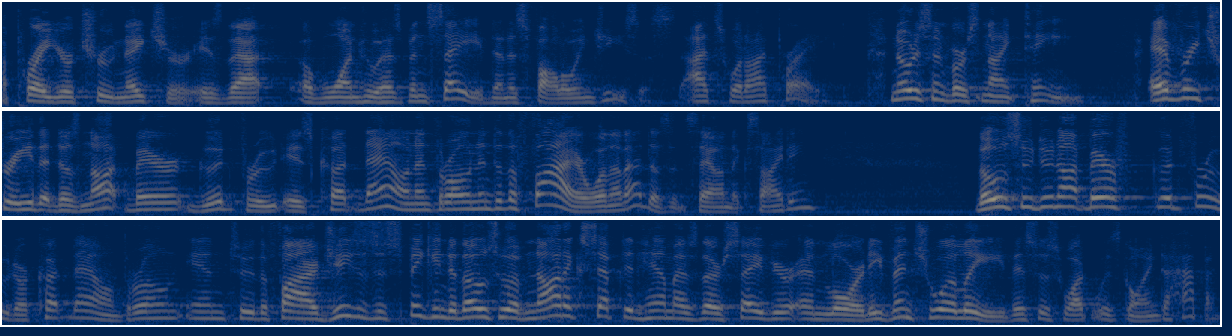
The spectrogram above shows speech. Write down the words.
I pray your true nature is that of one who has been saved and is following Jesus. That's what I pray. Notice in verse 19 Every tree that does not bear good fruit is cut down and thrown into the fire. Well, now that doesn't sound exciting. Those who do not bear good fruit are cut down, thrown into the fire. Jesus is speaking to those who have not accepted him as their Savior and Lord. Eventually, this is what was going to happen.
